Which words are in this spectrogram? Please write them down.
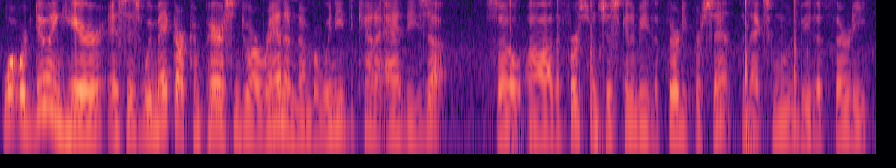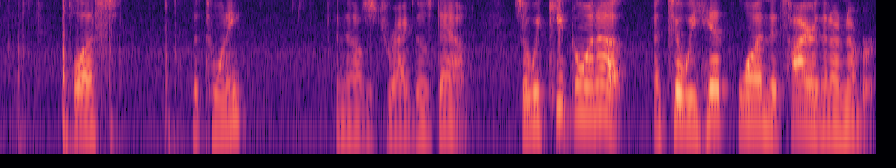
what we're doing here is as we make our comparison to our random number, we need to kind of add these up. So uh, the first one's just going to be the 30%. The next one would be the 30 plus the 20. And then I'll just drag those down. So we keep going up until we hit one that's higher than our number.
